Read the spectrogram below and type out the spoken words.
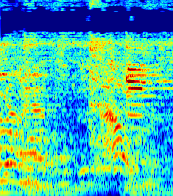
On, time.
